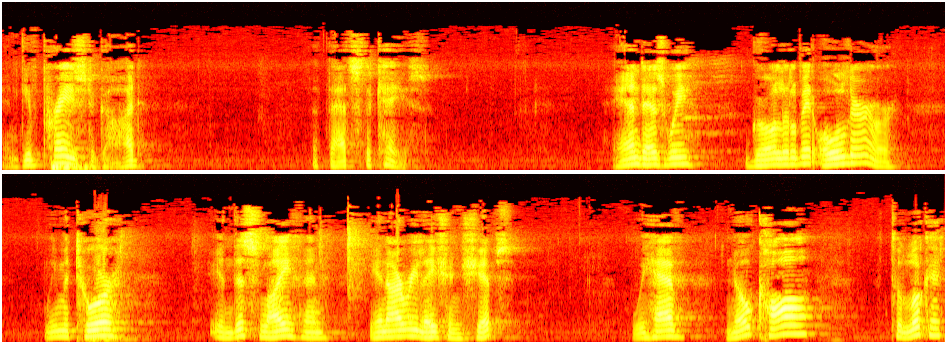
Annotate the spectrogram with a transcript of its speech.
and give praise to God that that's the case. And as we grow a little bit older or we mature in this life and in our relationships, we have no call to look at,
